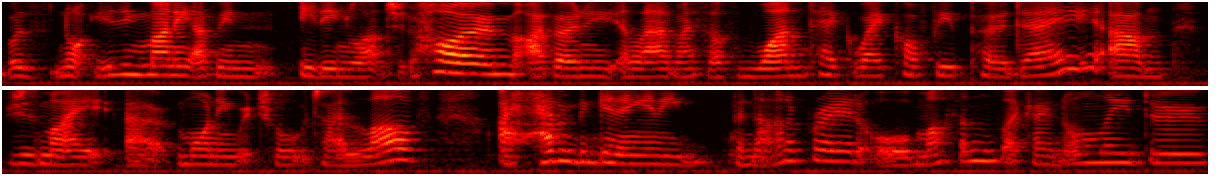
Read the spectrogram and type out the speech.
was not using money. I've been eating lunch at home. I've only allowed myself one takeaway coffee per day, um, which is my uh, morning ritual, which I love. I haven't been getting any banana bread or muffins like I normally do.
